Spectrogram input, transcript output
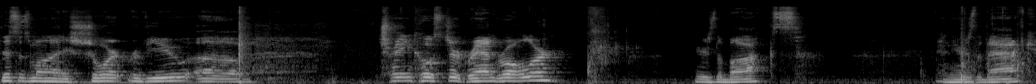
This is my short review of Train Coaster Grand Roller. Here's the box. And here's the back.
